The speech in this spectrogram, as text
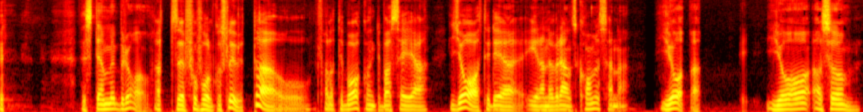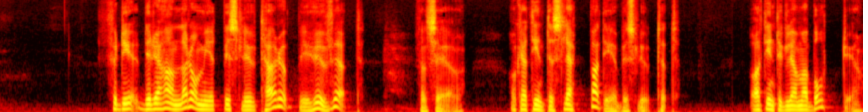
det stämmer bra. Att eh, få folk att sluta och falla tillbaka och inte bara säga ja till det den överenskommelserna. Ja, ja alltså. För det, det det handlar om är ett beslut här uppe i huvudet. Så att säga. Och att inte släppa det beslutet. Och att inte glömma bort det.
